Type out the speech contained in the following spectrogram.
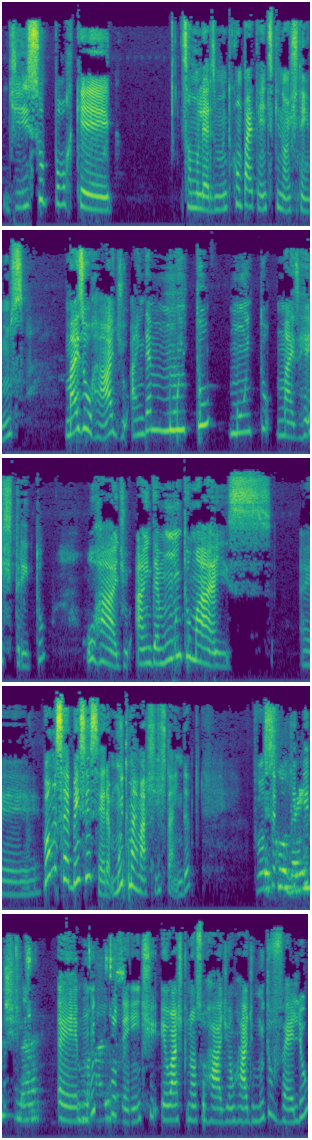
disso, porque são mulheres muito competentes que nós temos mas o rádio ainda é muito, muito mais restrito. O rádio ainda é muito mais. É... Vamos ser bem sincera, muito mais machista ainda. Você... Excludente, né? É, muito excludente. Eu acho que o nosso rádio é um rádio muito velho.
